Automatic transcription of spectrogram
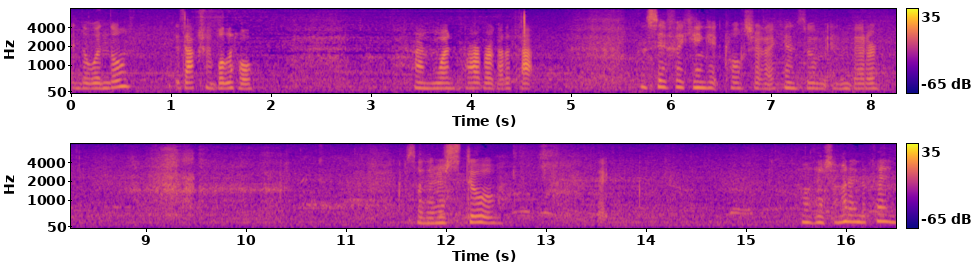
in the window is actually a bullet hole from when Barbara got attacked. Let's see if I can get closer and I can zoom in better. So there's still like oh there's someone in the plane.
